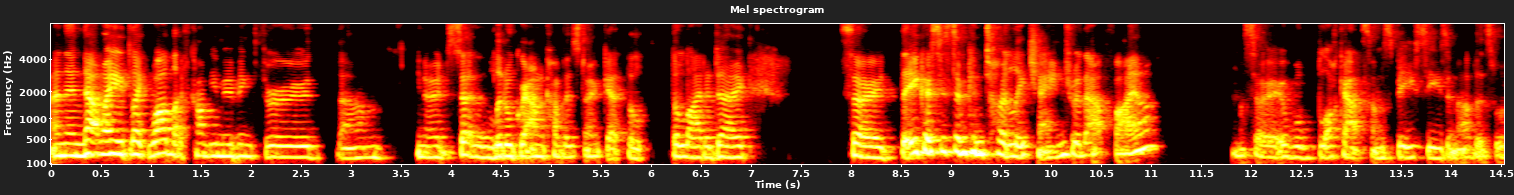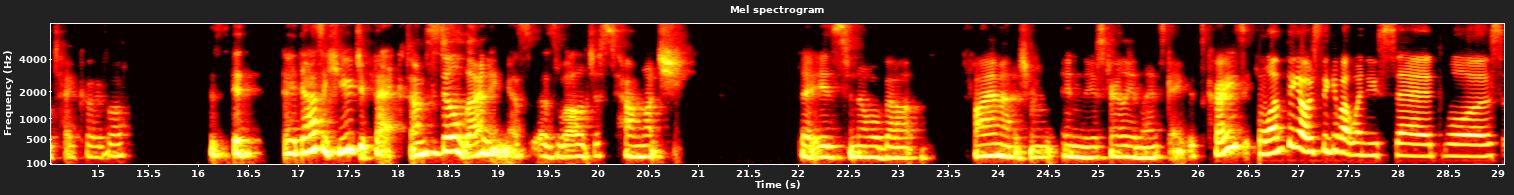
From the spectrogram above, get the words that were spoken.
And then that way like wildlife can't be moving through um, you know certain little ground covers don't get the the light of day. So the ecosystem can totally change without fire. So it will block out some species and others will take over. It it has a huge effect. I'm still learning as as well just how much there is to know about fire management in the Australian landscape. It's crazy. One thing I was thinking about when you said was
